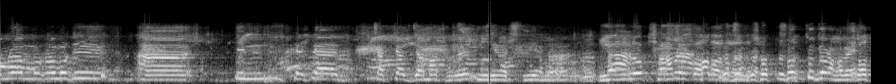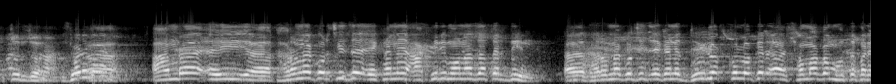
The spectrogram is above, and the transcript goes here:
আমরা মোটামুটি তিন থেকে চারটা জামাত হবে নিয়ে আসছি আমরা। মানে লোক সংখ্যা কত সত্তর জন। হবে। সত্তর জন। হ্যাঁ, আমরা এই ধারণা করছি যে এখানে আখিরি মোনাজাতের দিন। ধারণা করছি যে এখানে দুই লক্ষ লোকের সমাগম হতে পারে।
